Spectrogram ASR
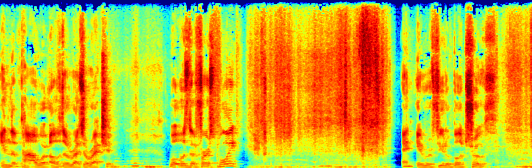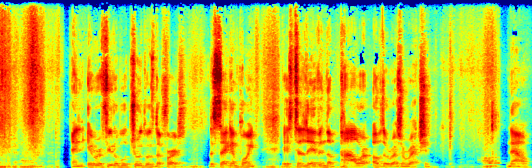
in the power of the resurrection. What was the first point? An irrefutable truth. An irrefutable truth was the first. The second point is to live in the power of the resurrection. Now,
